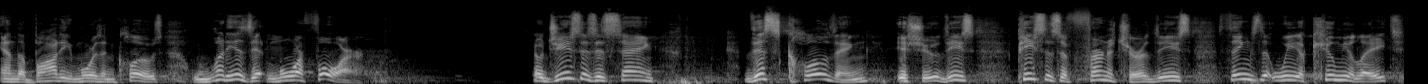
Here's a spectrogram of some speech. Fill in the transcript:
and the body more than clothes, what is it more for? No, Jesus is saying this clothing issue, these pieces of furniture, these things that we accumulate,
